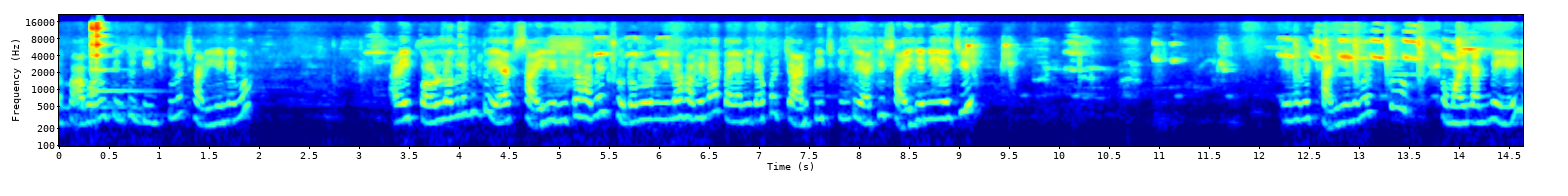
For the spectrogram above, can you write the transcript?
দেখো, আবারও কিন্তু বীজগুলো ছাড়িয়ে নেব। আর এই করলাগুলো কিন্তু এক সাইজে নিতে হবে, ছোট বড় নিলে হবে না। তাই আমি দেখো, চার পিস কিন্তু একই সাইজে নিয়েছি। এইভাবে ছাড়িয়ে নেব, একটু সময় লাগবে এই।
